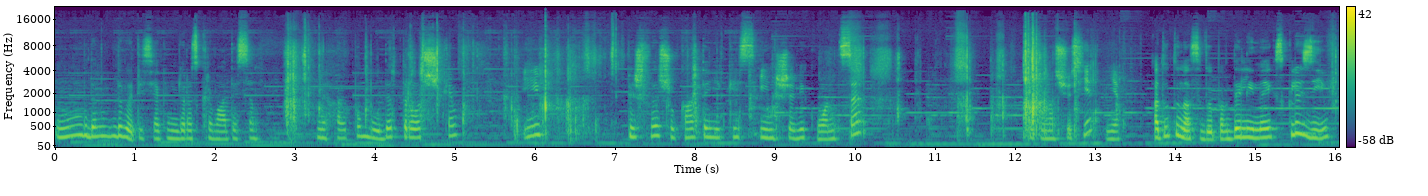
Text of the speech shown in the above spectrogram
Будемо дивитися, як він буде розкриватися. Нехай побуде трошки. І пішли шукати якесь інше віконце. Тут у нас щось є? Є. А тут у нас випав Деліна ексклюзив.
